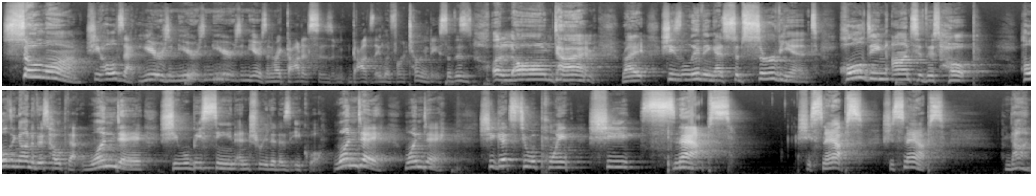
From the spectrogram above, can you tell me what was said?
So long. She holds that years and years and years and years. And right, goddesses and gods, they live for eternity. So this is a long time, right? She's living as subservient, holding on to this hope holding on to this hope that one day she will be seen and treated as equal. One day, one day, she gets to a point, she snaps. She snaps. She snaps. I'm done.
